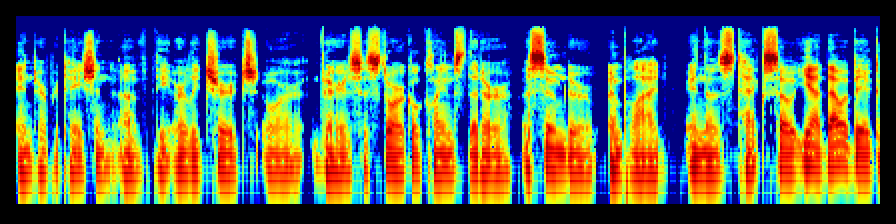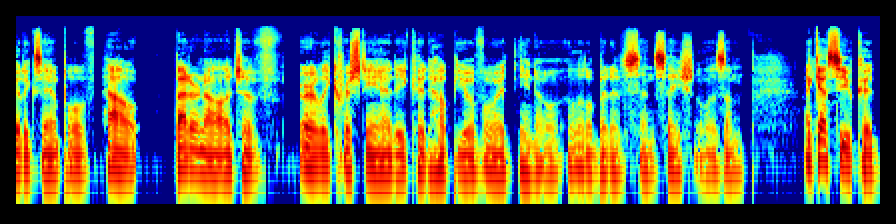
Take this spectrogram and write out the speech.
interpretation of the early church or various historical claims that are assumed or implied in those texts. So, yeah, that would be a good example of how better knowledge of early Christianity could help you avoid, you know, a little bit of sensationalism. I guess you could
